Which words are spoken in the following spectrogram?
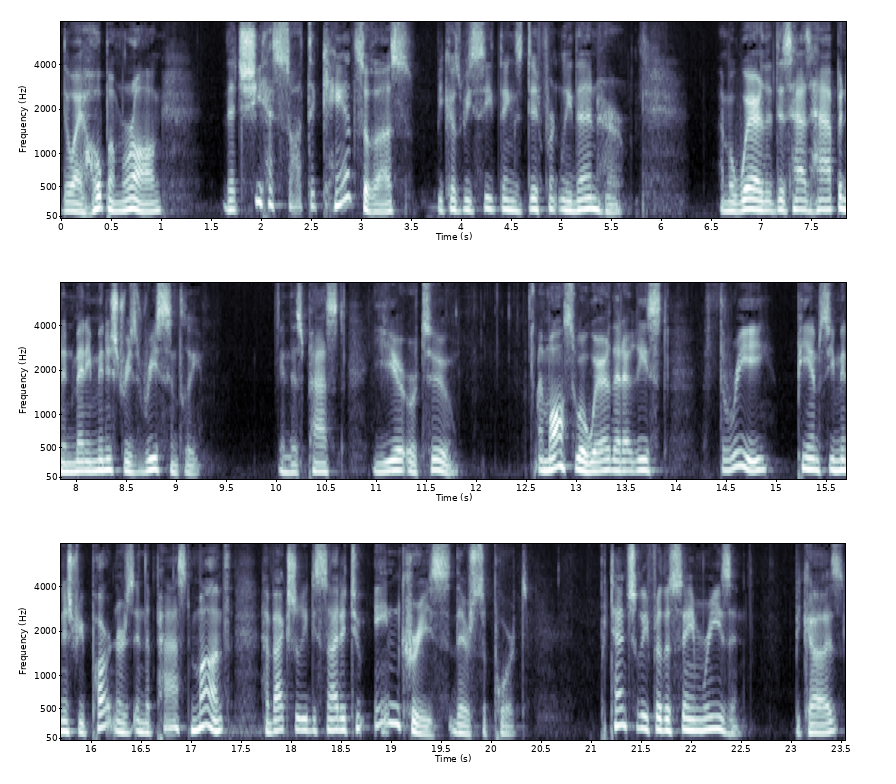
though I hope I'm wrong, that she has sought to cancel us because we see things differently than her. I'm aware that this has happened in many ministries recently, in this past year or two. I'm also aware that at least three PMC ministry partners in the past month have actually decided to increase their support potentially for the same reason, because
